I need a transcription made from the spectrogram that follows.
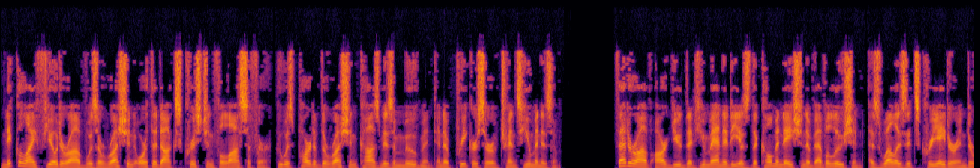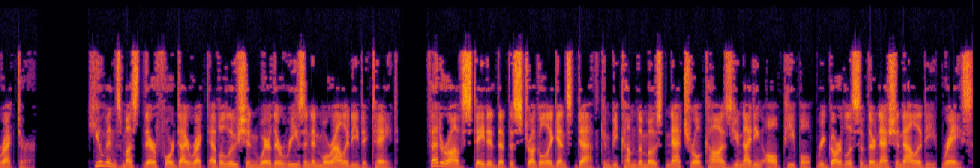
Nikolai Fyodorov was a Russian Orthodox Christian philosopher, who was part of the Russian cosmism movement and a precursor of transhumanism. Fedorov argued that humanity is the culmination of evolution, as well as its creator and director. Humans must therefore direct evolution where their reason and morality dictate. Fedorov stated that the struggle against death can become the most natural cause uniting all people, regardless of their nationality, race,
